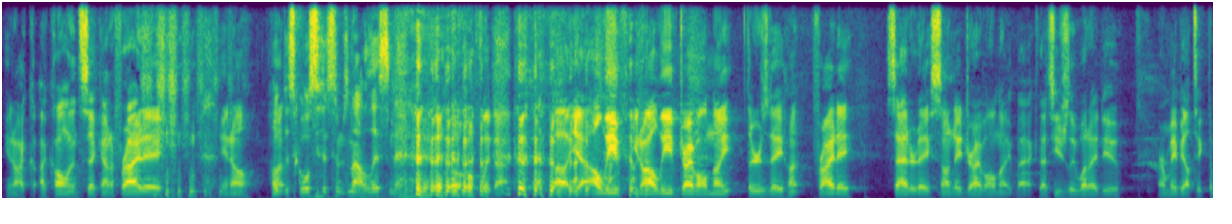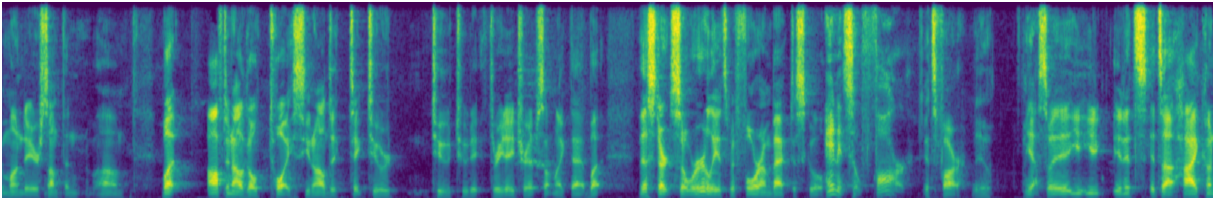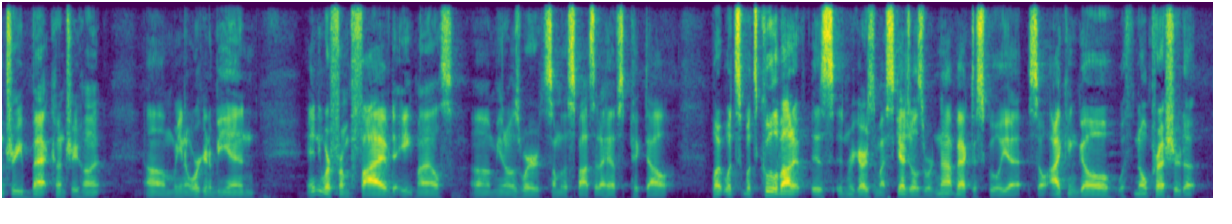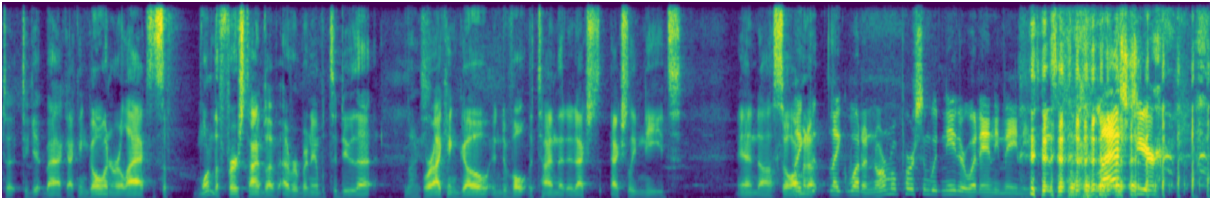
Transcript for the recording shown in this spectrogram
You know, I, I call in sick on a Friday. you know, Hope the school system's not listening. well, hopefully not. Uh, yeah, I'll leave. You know, I'll leave, drive all night Thursday, hunt Friday, Saturday, Sunday, drive all night back. That's usually what I do, or maybe I'll take the Monday or something. Um, but often I'll go twice. You know, I'll take two or two, two, day, three day trips, something like that. But this starts so early; it's before I'm back to school. and it's so far. It's far. Yeah. Yeah, so it, you, you, and it's it's a high country, back country hunt. Um, you know, we're going to be in anywhere from five to eight miles. Um, you know, is where some of the spots that I have picked out. But what's what's cool about it is, in regards to my schedule, is we're not back to school yet, so I can go with no pressure to to, to get back. I can go and relax. It's the, one of the first times I've ever been able to do that, Nice. where I can go and devote the time that it actually actually needs. And uh, so Like, I'm gonna. the- like what a normal person would need or what Andy May needs. 'Cause last year,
